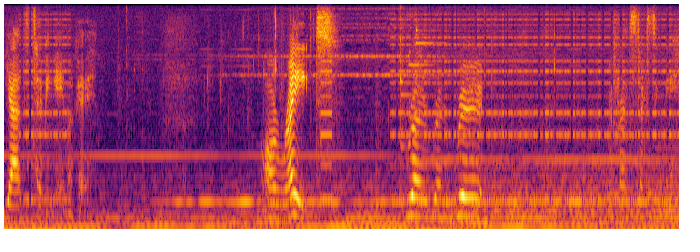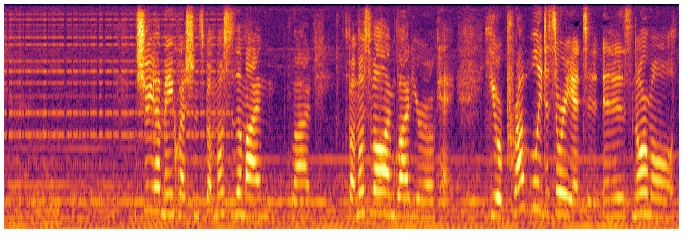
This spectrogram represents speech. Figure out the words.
yeah, it's a typing game, okay. Alright. Right, right, right. My friend's texting me. I'm sure you have many questions, but most of them I'm glad, but most of all, I'm glad you're okay. You are probably disoriented, and it is normal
